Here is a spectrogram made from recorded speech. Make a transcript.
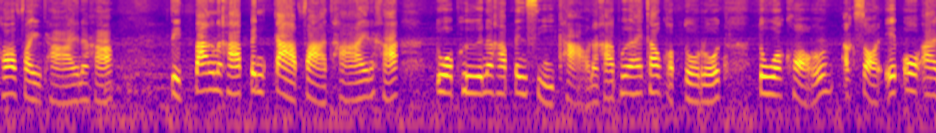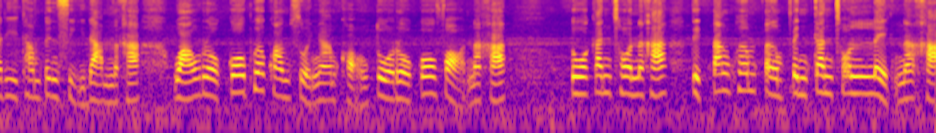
ข้อไฟท้ายนะคะ ติดตั้งนะคะ เป็นกาบฝาท้ายนะคะ ตัวพื้นนะคะเป็นสีขาวนะคะ เพื่อให้เข้ากับตัวรถ ตัวของอักษร F O R D ทำเป็นสีดำนะคะ ว้าวโลโก้เพื่อความสวยงามของตัวโลโก้ฟอร์ดนะคะ ตัวกันชนนะคะ ติดตั้งเพิ่มเติมเป็นกันชนเหล็กนะคะ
